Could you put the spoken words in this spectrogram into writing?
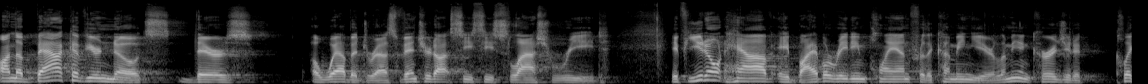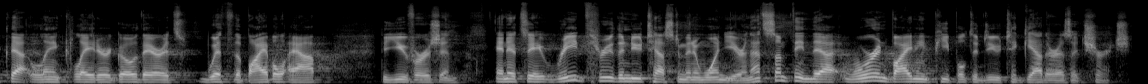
on the back of your notes, there's a web address, venture.cc slash read. If you don't have a Bible reading plan for the coming year, let me encourage you to click that link later. Go there. It's with the Bible app, the YouVersion. And it's a read through the New Testament in one year. And that's something that we're inviting people to do together as a church.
